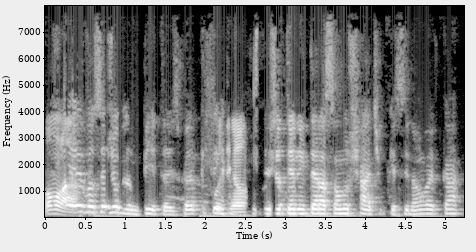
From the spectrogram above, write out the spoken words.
Vamos lá. Eu e você jogando, Pita. Espero que, tenha, que esteja tendo interação no chat, porque senão vai ficar.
